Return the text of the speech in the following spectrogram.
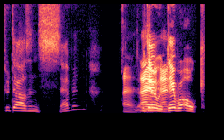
2007 I, they I, were they were okay.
